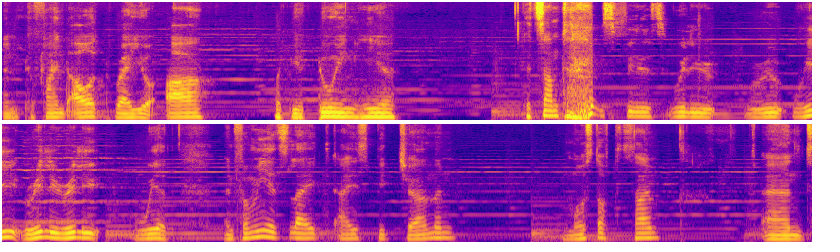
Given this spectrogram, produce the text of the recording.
and to find out where you are, what you're doing here. It sometimes feels really, really, really, really weird. And for me, it's like I speak German most of the time, and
